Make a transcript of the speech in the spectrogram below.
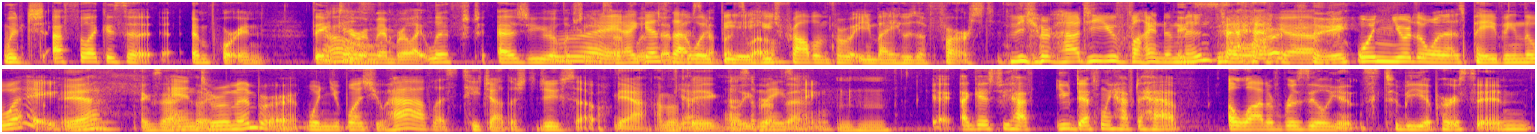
which I feel like is an important thing to Oh. remember. Like lift as you are lifting Right. yourself, I guess that would be a well. huge problem for anybody who's a first. How do you find a mentor Exactly. when you're the one that's paving the way? Yeah, exactly. And to remember, when you once you have, let's teach others to do so. yeah, I'm a Yeah, big believer amazing. of that. hmm I- I guess you have you definitely have to have a lot of resilience to be a person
